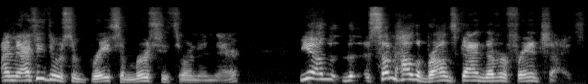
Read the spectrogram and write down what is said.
I mean, I think there was some grace and mercy thrown in there. You know, the, the, somehow the Browns got another franchise.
